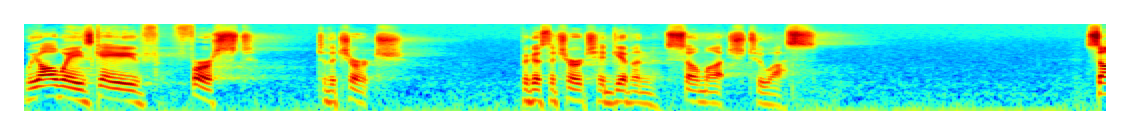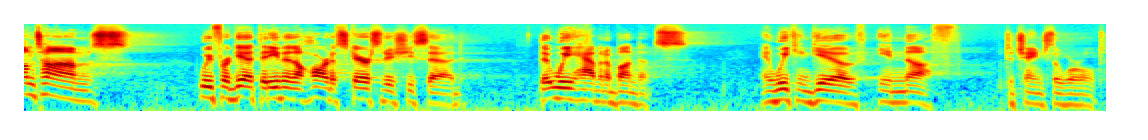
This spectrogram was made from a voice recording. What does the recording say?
We always gave first to the church because the church had given so much to us. Sometimes we forget that even in the heart of scarcity, she said, that we have an abundance and we can give enough to change the world.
